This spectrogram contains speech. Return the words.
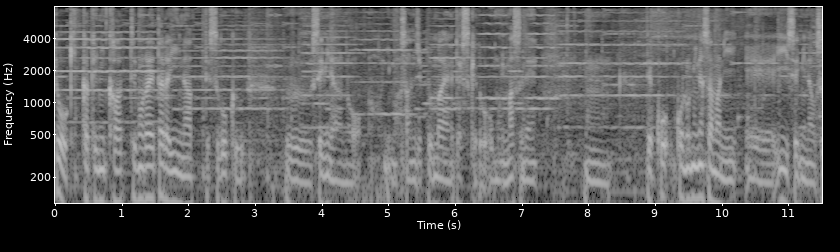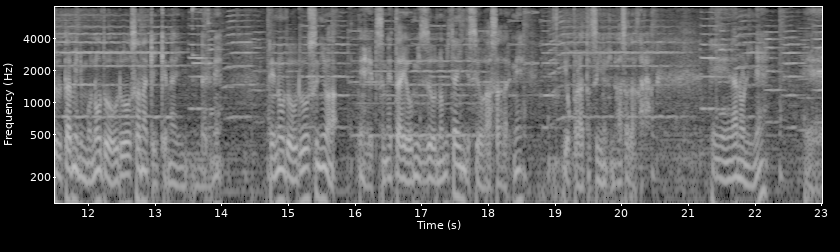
今日きっかけに変わってもらえたらいいなってすごくセミナーの今30分前ですけど思いますね。うん。でここの皆様に、えー、いいセミナーをするためにも喉を潤さなきゃいけないんだよね。で喉を潤すには、えー、冷たいお水を飲みたいんですよ朝だね酔っ払った次の日の朝だから。えー、なのにね、え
